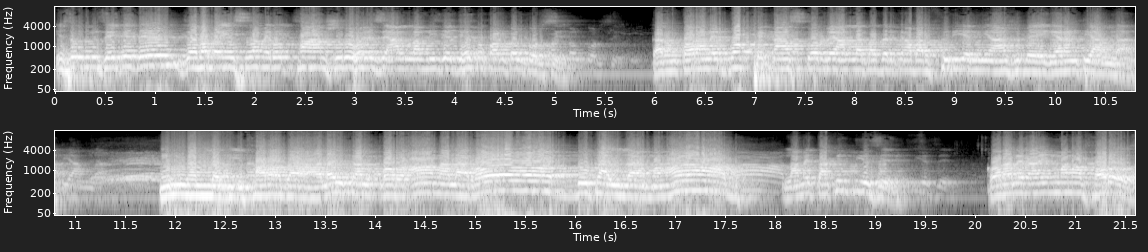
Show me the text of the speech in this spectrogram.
কিছুদিন থেকে দেন, যেভাবে ইসলামের উত্থান শুরু হয়েছে, আল্লাহ নিজে যেহেতু কন্ট্রোল করছে। কারণ কোরআনের পক্ষে কাজ করলে আল্লাহ তাদেরকে আবার ফিরিয়ে নিয়ে আসবে গ্যারান্টি আল্লাহ। লামে দিয়েছে। কোরআনের আইন মানা ফরজ।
